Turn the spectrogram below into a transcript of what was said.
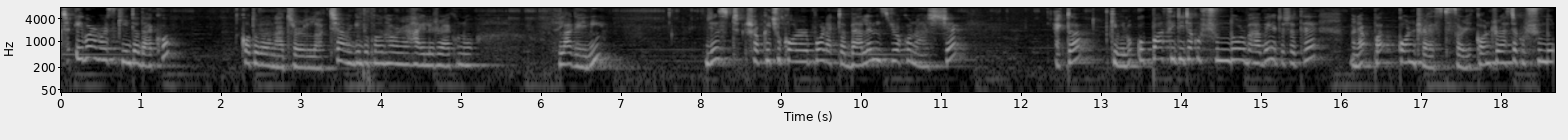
আচ্ছা এবার আমার স্কিনটা দেখো। কতটা ন্যাচারাল লাগছে। আমি কিন্তু কোনো ধরনের হাইলাইটার এখনও লাগাইনি। জাস্ট সব কিছু করার পর একটা ব্যালেন্স যখন আসছে, একটা, কী বলব ওপাসিটিটা খুব সুন্দরভাবে এটার সাথে মানে কন্ট্রাস্ট সরি কন্ট্রাস্টটা খুব সুন্দর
